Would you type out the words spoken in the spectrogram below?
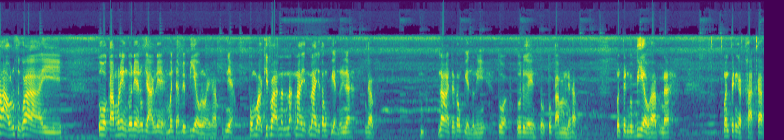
คร่าวๆรู้สึกว่าไอตัวกำมะเร่งตัวเนี้ยทุกอย่างเนี่ยมันจะเบี้ยวๆหน่อยครับ เนี่ย ผมว่าคิดว่าน่าน่าน่าจะต้องเปลี่ยนตัวนี้นะครับ น่าจะต้องเปลี่ยนตัวนี้ ตัวตัวเดือยตัวตัวกำเนี่ยครับ มันเป็นเบี้ยวครับนะ มันเป็นขัดขัดครับ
